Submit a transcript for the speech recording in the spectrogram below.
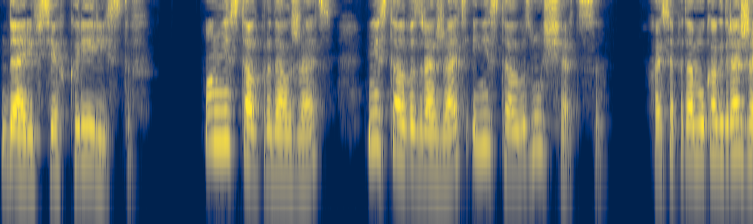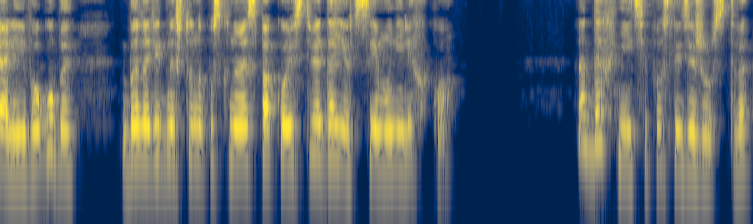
даре всех карьеристов. Он не стал продолжать, не стал возражать и не стал возмущаться. Хотя потому, как дрожали его губы, было видно, что напускное спокойствие дается ему нелегко. «Отдохните после дежурства,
